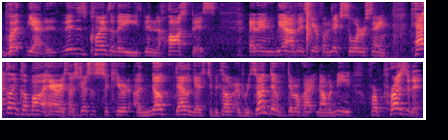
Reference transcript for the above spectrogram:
but yeah, this is claims that he's been in hospice. And then we have this here from Nick Sortor saying, Cackling Kamala Harris has just secured enough delegates to become a presumptive Democratic nominee for president,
